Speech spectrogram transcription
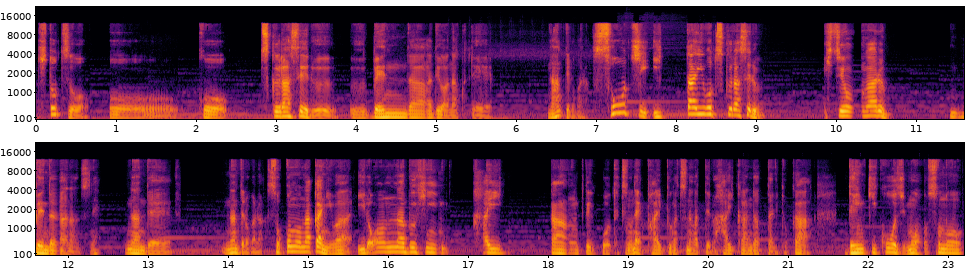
一つを、こう、作らせるベンダーではなくて、なんていうのかな、装置一体を作らせる必要があるベンダーなんですね。なんで、なんていうのかな、そこの中にはいろんな部品、配管ってこう鉄のね、パイプがつながってる配管だったりとか、電気工事もその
